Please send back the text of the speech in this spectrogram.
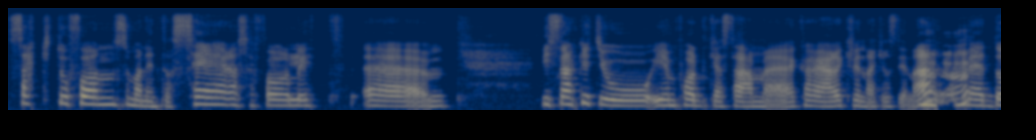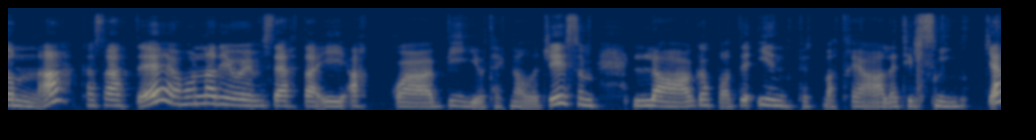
sektorfond som man interesserer seg for litt. Eh, vi snakket jo i en podkast her med karrierekvinner, Kristine, mm -hmm. med Donna Castrati. Hun hadde jo investert i Aqua Biotechnology, som lager på en måte input-materiale til sminke.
